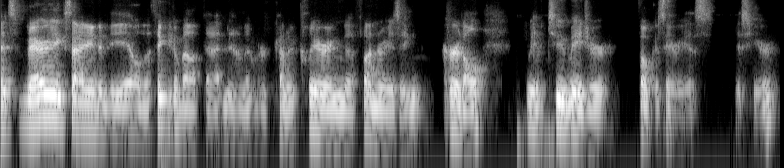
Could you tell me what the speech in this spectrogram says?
it's very exciting to be able to think about that now that we're kind of clearing the fundraising hurdle. We have two major focus areas this year.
